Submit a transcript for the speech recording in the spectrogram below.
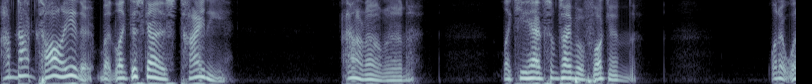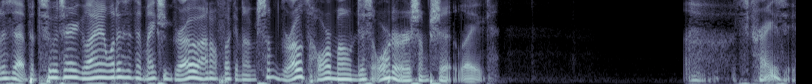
I'm not tall either, but like this guy is tiny. I don't know, man. Like he had some type of fucking what what is that? Pituitary gland? What is it that makes you grow? I don't fucking know. Some growth hormone disorder or some shit. Like it's crazy.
